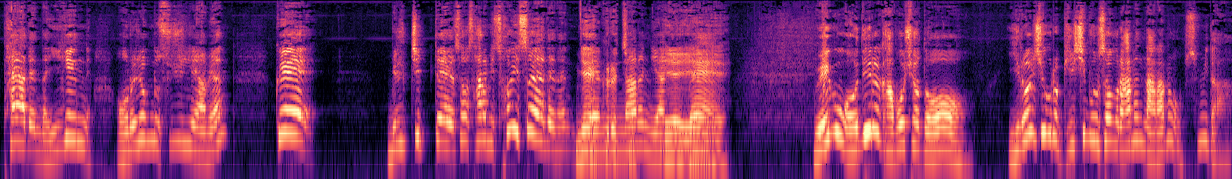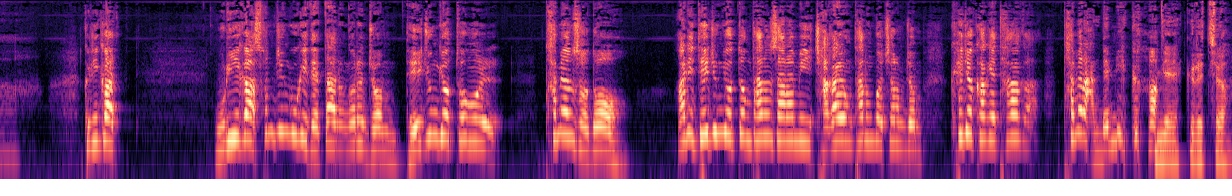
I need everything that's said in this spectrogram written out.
타야 된다. 이게 어느 정도 수준이냐면 꽤 밀집돼서 사람이 서 있어야 되는 예, 그렇죠. 된다는 그렇죠. 이야기인데 예, 예, 예, 외국 어디를 가보셔도 이런 식으로 비시 분석을 하는 나라는 없습니다. 그러니까 우리가 선진국이 됐다는 거는 좀 대중교통을 타면서도 아니 대중교통 타는 사람이 자가용 타는 것처럼 좀 쾌적하게 타, 타면 안 됩니까? 네, 그렇죠.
